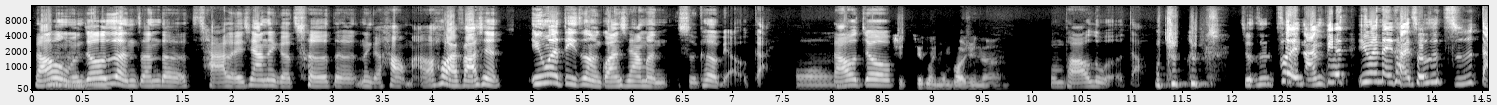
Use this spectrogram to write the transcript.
然后我们就认真的查了一下那个车的那个号码，然后后来发现因为地震的关系，他们时刻表有改。哦，然后就结果你们跑去哪？我们跑到鹿儿岛，就是最南边，因为那台车是直达，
